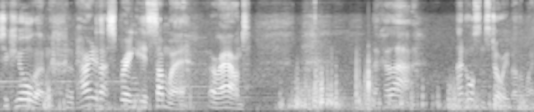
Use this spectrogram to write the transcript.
to cure them and apparently that spring is somewhere around. Look at that. An awesome story by the way.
